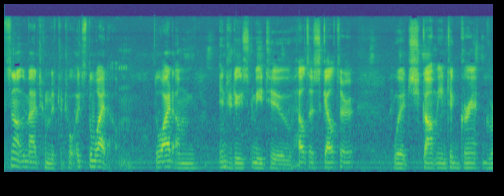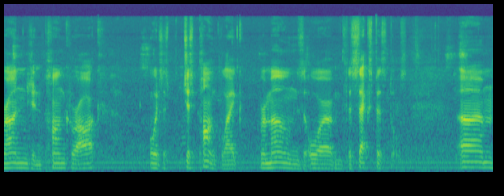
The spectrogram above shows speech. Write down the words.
it's not the Magical Mystery Tour, it's the White Album. The White Album introduced me to Helter Skelter, which got me into gr grunge and punk rock, or is just punk, like Ramones or the Sex Pistols. Um,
